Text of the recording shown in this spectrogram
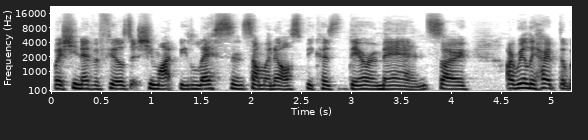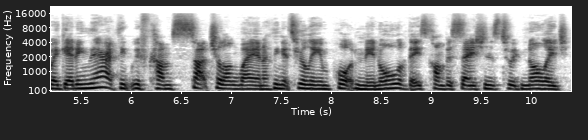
where she never feels that she might be less than someone else because they're a man. So I really hope that we're getting there. I think we've come such a long way. And I think it's really important in all of these conversations to acknowledge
